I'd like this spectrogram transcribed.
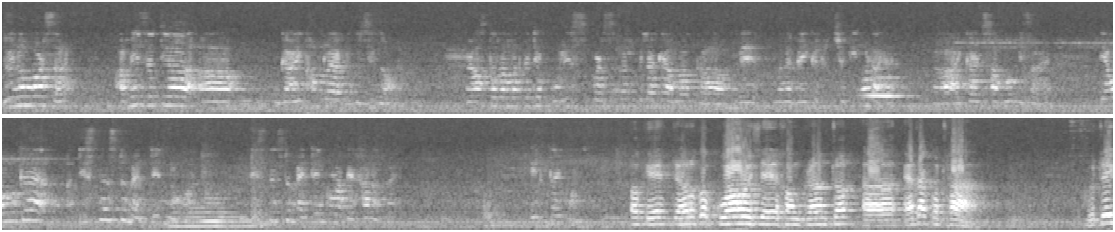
দুই নম্বৰ ছাৰ আমি যেতিয়া গাড়ীখন লৈ আমি গুচি যাওঁ ৰাস্তাত আমাক যেতিয়া পুলিচ পাৰ্চনেলবিলাকে আমাক মানে ভেহিকেলটো চেকিং কৰে আই কাৰ্ড চাব বিচাৰে তেওঁলোকে ডিষ্টেঞ্চটো মেইনটেইন নকৰে। ডিষ্টেঞ্চটো মেইনটেইন কৰা দেখা নাযায়। অ'কে তেওঁলোকক কোৱা হৈছে এই সংক্ৰান্তত এটা কথা। গোটেই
